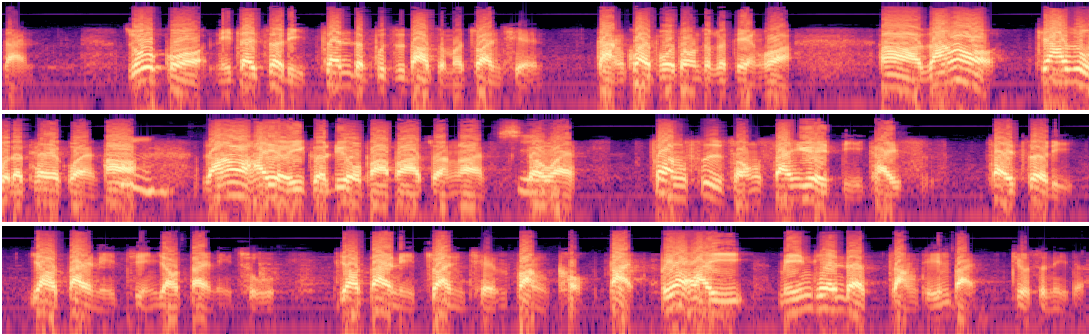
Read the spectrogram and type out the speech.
单。如果你在这里真的不知道怎么赚钱，赶快拨通这个电话啊，然后加入我的 Telegram 啊，嗯然后还有一个六八八专案，各位，正式从三月底开始，在这里要带你进，要带你出，要带你赚钱放口袋，不要怀疑，明天的涨停板就是你的。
